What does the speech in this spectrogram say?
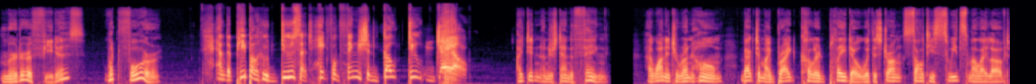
murder a fetus? What for? And the people who do such hateful things should go to jail. I didn't understand a thing. I wanted to run home, back to my bright colored Play Doh with the strong, salty, sweet smell I loved,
